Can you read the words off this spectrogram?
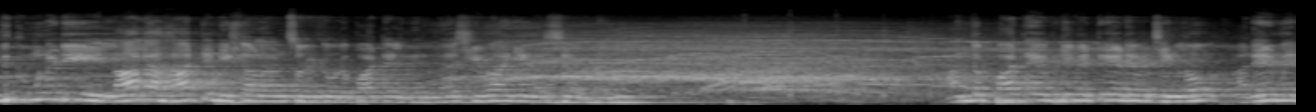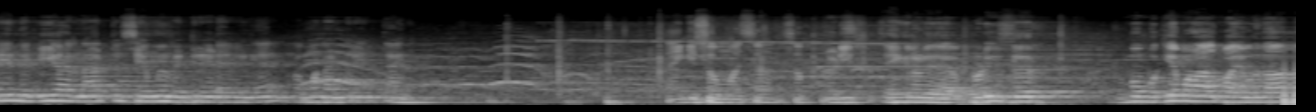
இதுக்கு முன்னாடி லாலா ஹார்ட் நிக்காலான்னு சொல்லிட்டு ஒரு பாட்டு எழுதியிருந்தேன் சிவாஜி ஹர்ஷவர்தன். அந்த பாட்டை எப்படி வெற்றி அடைய வச்சீங்களோ அதே மாதிரி இந்த விஆர் நாட்டு சேம வெற்றி அடைவீங்க. ரொம்ப நன்றி. Thank you thank you so much sir so produce எங்களுடைய ப்ரொடியூசர் ரொம்ப முக்கியமான ஆள் பா இவர் தான்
